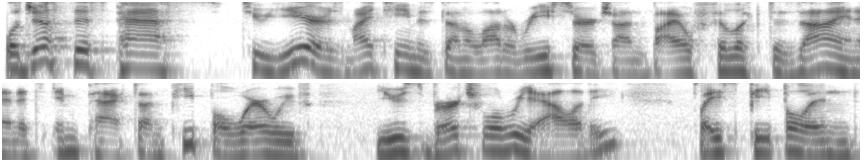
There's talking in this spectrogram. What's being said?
Well, just this past two years, my team has done a lot of research on biophilic design and its impact on people, where we've used virtual reality, placed people in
